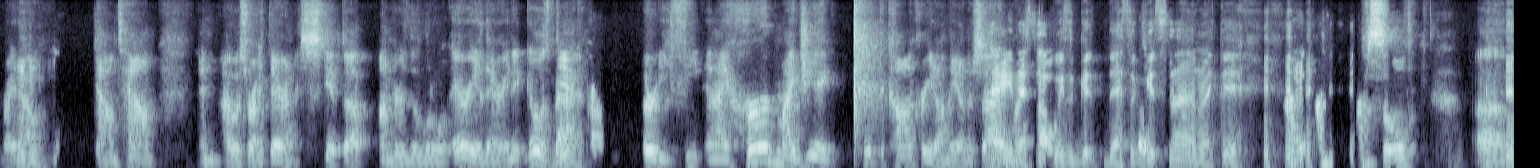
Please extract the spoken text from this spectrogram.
right mm-hmm. out downtown. And I was right there and I skipped up under the little area there and it goes back yeah. probably 30 feet. And I heard my jig hit the concrete on the other side. Hey, that's always a good that's a good sign right there. I, am sold. Um,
